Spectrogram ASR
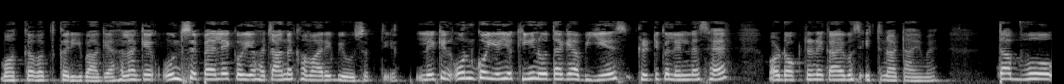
موت کا وقت قریب آ گیا، حالانکہ ان سے پہلے کوئی اچانک ہماری بھی ہو سکتی ہے، لیکن ان کو یہ یقین ہوتا ہے کہ اب یہ کریٹیکل النس ہے اور ڈاکٹر نے کہا ہے بس اتنا ٹائم ہے۔ تب وہ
